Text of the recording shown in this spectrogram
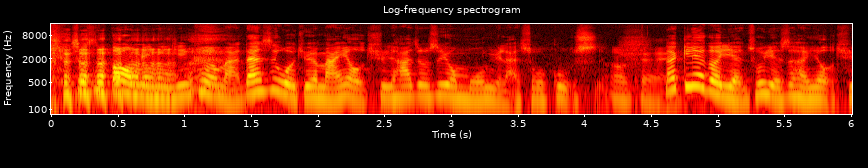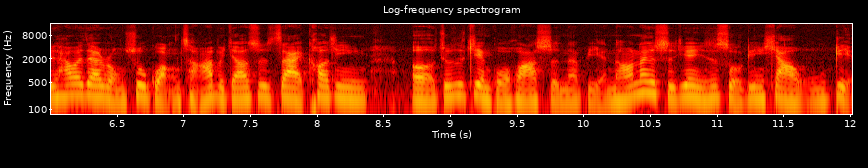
就是报名已经客满，但是我觉得蛮有趣，他就是用母语来说故事。OK，那第二个演出也是很有趣，它会在榕树广场，它比较是在靠近呃就是建国花市那边，然后那个时间也是锁定下午五点，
